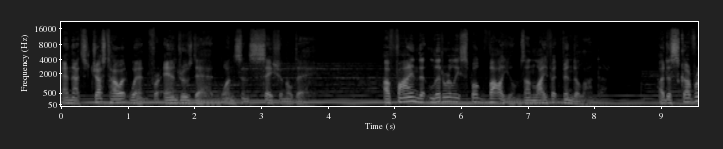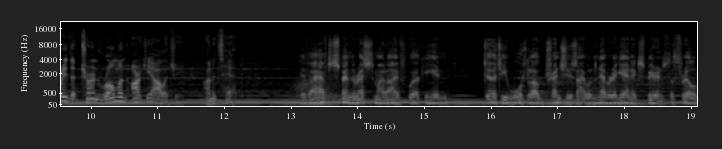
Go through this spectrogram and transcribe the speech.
And that's just how it went for Andrew's dad one sensational day. A find that literally spoke volumes on life at Vindolanda. A discovery that turned Roman archaeology on its head. If I have to spend the rest of my life working in dirty, waterlogged trenches, I will never again experience the thrill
